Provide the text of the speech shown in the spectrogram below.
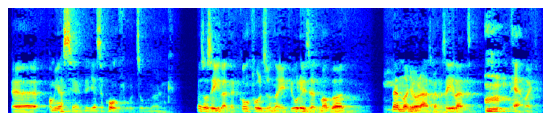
E, ami azt jelenti, hogy ez a komfortzónánk. Ez az életed komfortzónáit, jól érzed magad, nem nagyon ráz meg az élet, el vagy.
